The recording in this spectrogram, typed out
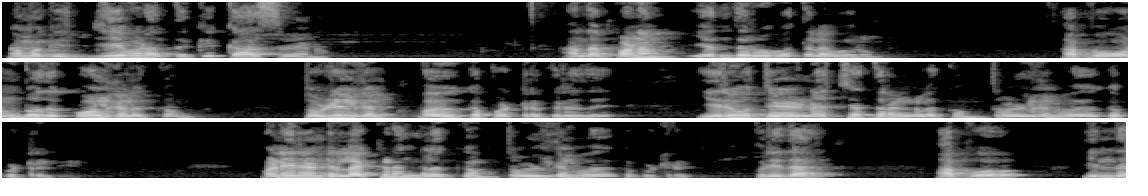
நமக்கு ஜீவனத்துக்கு காசு வேணும். அந்த பணம் எந்த ரூபத்தில் வரும்? அப்போ ஒன்பது கோள்களுக்கும் தொழில்கள் வகுக்கப்பட்டிருக்கிறது. இருபத்தேழு நட்சத்திரங்களுக்கும் தொழில்கள் வகுக்கப்பட்டிருக்கு. பனிரெண்டு லக்கணங்களுக்கும் தொழில்கள் வகுக்கப்பட்டிருக்கு. புரியுதா? அப்போ இந்த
